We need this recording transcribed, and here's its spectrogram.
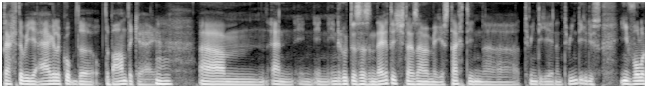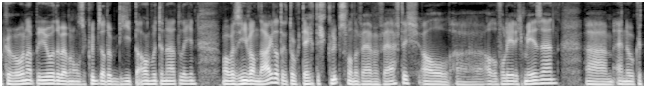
trachten we je eigenlijk op de, op de baan te krijgen. Mhm. Ehm, en in, in, in route 36, daar zijn we mee gestart in eh 2021. Dus in volle coronaperiode. We hebben onze clubs dat ook digitaal moeten uitleggen. Maar we zien vandaag dat er toch 30 clubs van de 55 al, eh, al volledig mee zijn. Ehm, en ook het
